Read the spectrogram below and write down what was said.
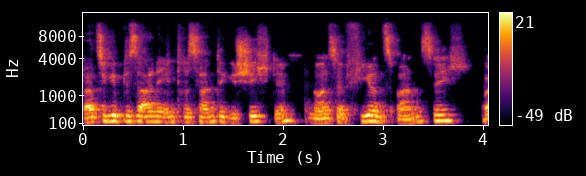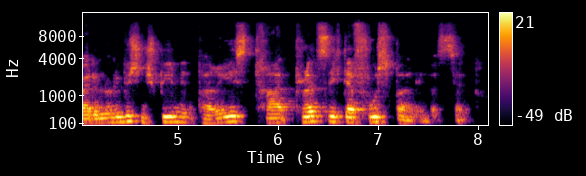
Dazu gibt es eine interessante Geschichte. 1924 bei den Olympischen Spielen in Paris trat plötzlich der Fußball in das Zentrum.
